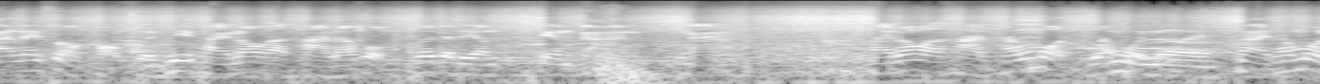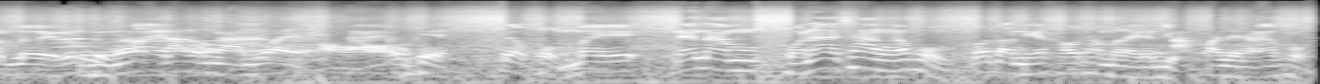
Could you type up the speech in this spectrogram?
กัสในส่วนของพื้นที่ภายนอกอาคารนะครับผมเพื่อจะเตรียมเตรียมการงานภายนอกอาคารทั้งหมดทั้งหมดเลยใช่ทั้งหมดเลยรวมถึถึงงหน้าหน้าโรงงานด้วยอ๋อใช่โอเคเดี๋ยวผมไปแนะนำหัวหน้าช่างครับผมว่าตอนนี้เขาทำอะไรกันอยู่อะไปเลยครับ ผม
